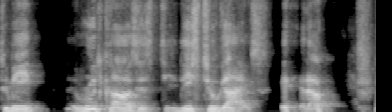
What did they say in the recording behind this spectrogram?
to me, root cause is t- these two guys. you know,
